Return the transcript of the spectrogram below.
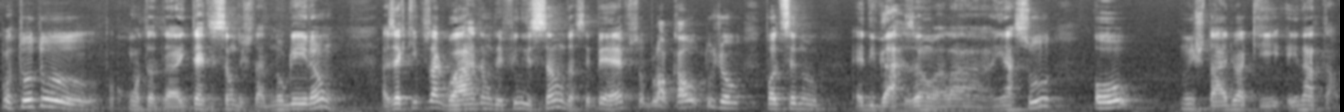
Contudo, por conta da interdição do estado Nogueirão, as equipes aguardam definição da CBF sobre o local do jogo. Pode ser no Edgarzão lá em Açu ou no estádio aqui em Natal.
